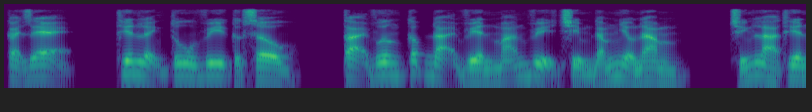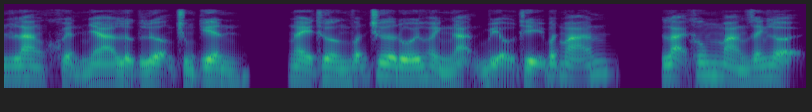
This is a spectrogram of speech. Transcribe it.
Cái rẻ, thiên lệnh tu vi cực sâu, tại vương cấp đại viên mãn vị chìm đắm nhiều năm, chính là thiên lang khuyển nhà lực lượng trung kiên, ngày thường vẫn chưa đối hoành ngạn biểu thị bất mãn, lại không màng danh lợi,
